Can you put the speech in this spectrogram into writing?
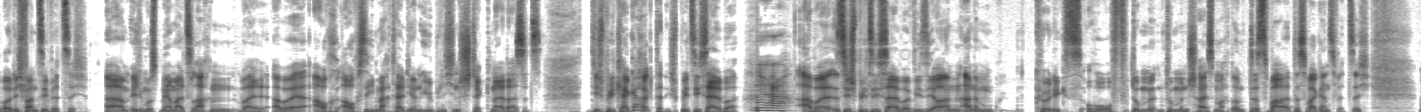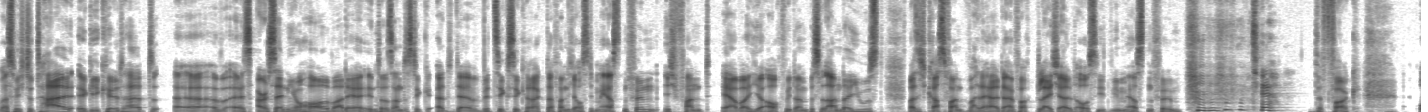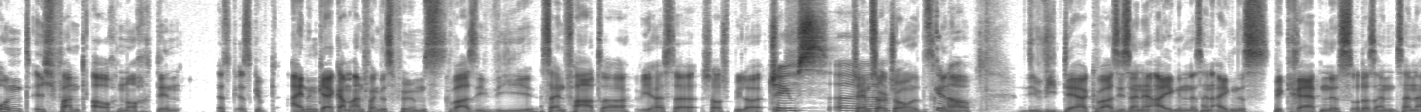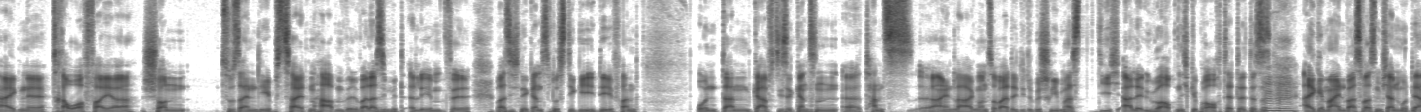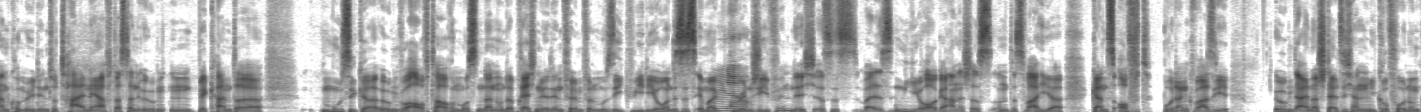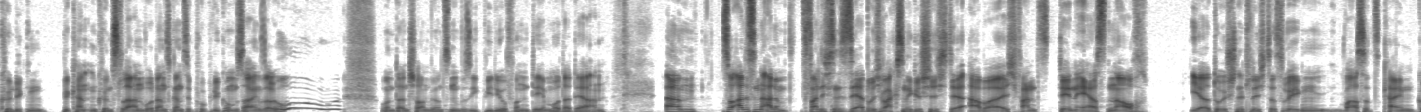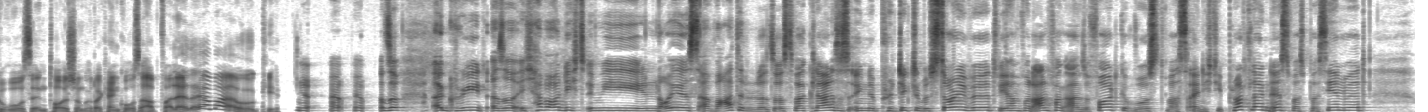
Und ich fand sie witzig. Ähm, ich musste mehrmals lachen, weil, aber auch, auch sie macht halt ihren üblichen Stück. Ne? Da ist jetzt, die spielt keinen Charakter, die spielt sich selber. Ja. Aber sie spielt sich selber, wie sie an, an einem Königshof dumm, dummen Scheiß macht. Und das war, das war ganz witzig. Was mich total äh, gekillt hat, äh, Arsenio Hall war der interessanteste, äh, der witzigste Charakter, fand ich aus dem ersten Film. Ich fand, er war hier auch wieder ein bisschen underused, was ich krass fand, weil er halt einfach gleich alt aussieht wie im ersten Film. ja. The fuck. Und ich fand auch noch den es, es, gibt einen Gag am Anfang des Films, quasi wie sein Vater, wie heißt der Schauspieler? James. Ich, James Earl Jones, genau. genau. Wie der quasi seine eigene, sein eigenes Begräbnis oder sein, seine eigene Trauerfeier schon zu seinen Lebenszeiten haben will, weil er sie miterleben will, was ich eine ganz lustige Idee fand. Und dann gab es diese ganzen äh, Tanzeinlagen und so weiter, die du beschrieben hast, die ich alle überhaupt nicht gebraucht hätte. Das ist mhm. allgemein was, was mich an modernen Komödien total nervt, dass dann irgendein bekannter Musiker irgendwo auftauchen muss und dann unterbrechen wir den Film für ein Musikvideo. Und es ist immer ja. cringy, finde ich. Es ist, weil es nie organisch ist. Und das war hier ganz oft, wo dann quasi irgendeiner stellt sich an ein Mikrofon und kündigt einen bekannten Künstler an, wo dann das ganze Publikum sagen soll, uh, und dann schauen wir uns ein Musikvideo von dem oder der an. Ähm, so alles in allem fand ich es eine sehr durchwachsene Geschichte, aber ich fand den ersten auch eher durchschnittlich, deswegen war es jetzt keine große Enttäuschung oder kein großer Abfall. Er war okay. Ja, ja, ja. Also, agreed. Also, ich habe auch nichts irgendwie Neues erwartet oder so. Es war klar, dass es irgendeine predictable Story wird. Wir haben von Anfang an sofort gewusst, was eigentlich die Plotline ist, was passieren wird.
